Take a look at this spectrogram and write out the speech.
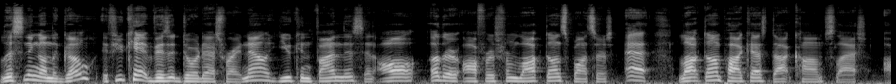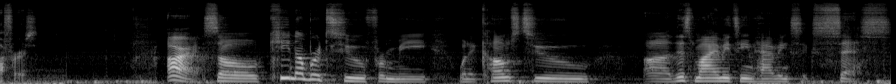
Listening on the go, if you can't visit DoorDash right now, you can find this and all other offers from Locked On sponsors at lockedonpodcast.com slash offers. All right, so key number two for me when it comes to uh, this Miami team having success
